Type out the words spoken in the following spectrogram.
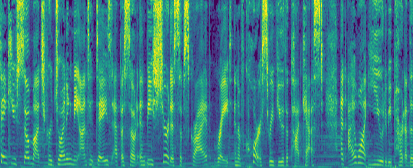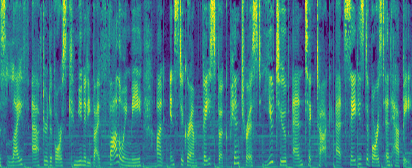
Thank you so much for joining me on today's episode, and be sure to subscribe, rate, and of course, review the podcast. And I want you to be part of this Life After Divorce community by following me on Instagram, Facebook, Pinterest, YouTube, and TikTok at Sadie's Divorced and Happy.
